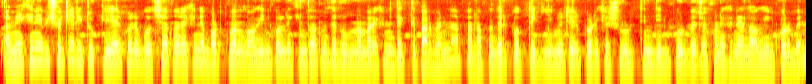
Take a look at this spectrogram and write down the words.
আমি এখানে বিষয়টি আর একটু ক্লিয়ার করে বলছি। আপনারা এখানে বর্তমান লগ ইন করলে কিন্তু আপনাদের রুম নাম্বার এখানে দেখতে পারবেন না। আপনারা আপনাদের প্রত্যেক ইউনিটের পরীক্ষা শুরুর তিন দিন পূর্বে যখন এখানে লগ ইন করবেন,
